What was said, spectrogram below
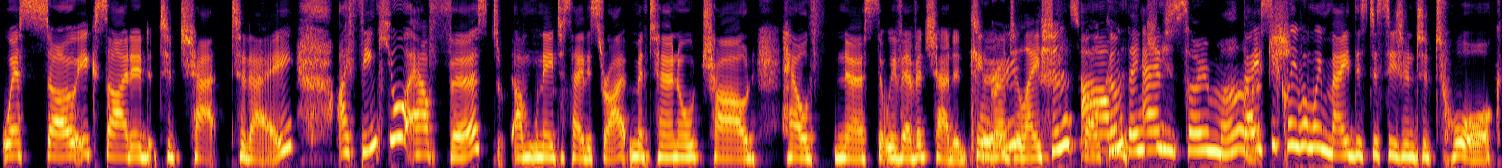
We're so excited to chat today. I think you're our first. I um, need to say this right. Maternal child health nurse that we've ever chatted to. Congratulations. Um, Welcome. Um, Thank you so much. Basically, when we made this decision to talk,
